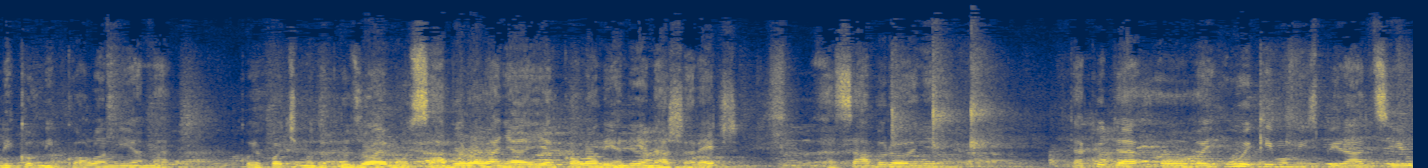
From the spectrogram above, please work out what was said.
likovnim kolonijama, koje hoćemo da prozovemo saborovanja, jer kolonija nije naša reč, a saborovanje, tako da ovaj, uvek imamo inspiraciju,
